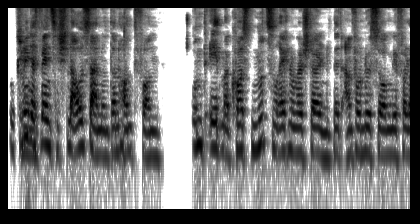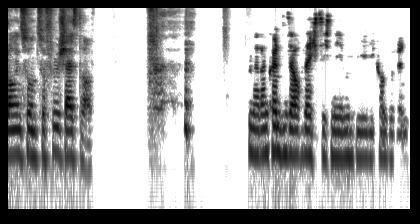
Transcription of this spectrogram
Okay. Zumindest wenn sie schlau sind und anhand von und eben eine Kosten-Nutzen-Rechnung erstellen und nicht einfach nur sagen, wir verlangen so und so viel Scheiß drauf. Na, dann könnten sie auch 60 nehmen, wie die Konkurrenz.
